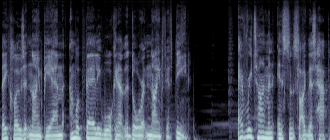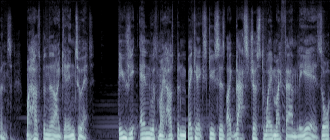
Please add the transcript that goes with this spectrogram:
they close at 9pm and we're barely walking out the door at 9.15. Every time an instance like this happens, my husband and I get into it. They usually end with my husband making excuses like that's just the way my family is, or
